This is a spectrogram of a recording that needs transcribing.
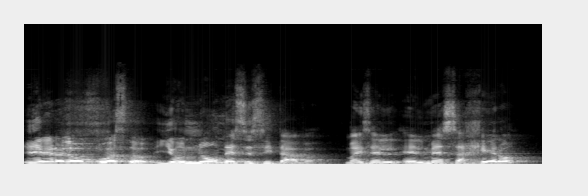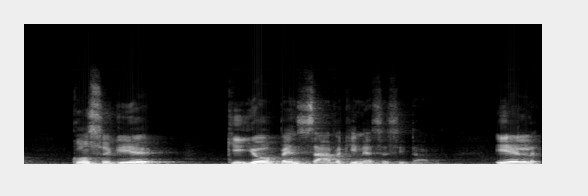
y era lo opuesto. Yo no necesitaba. Mas el, el mensajero conseguía que yo pensaba que necesitaba. Y el,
